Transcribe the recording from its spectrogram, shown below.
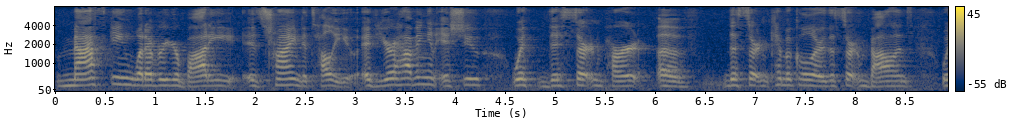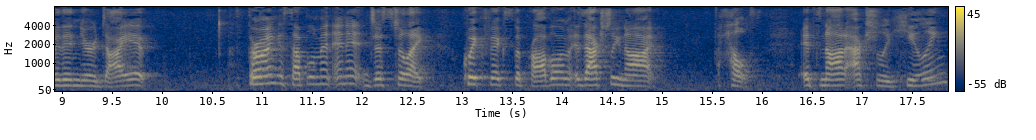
masking whatever your body is trying to tell you. If you're having an issue with this certain part of this certain chemical or this certain balance within your diet, throwing a supplement in it just to like quick fix the problem is actually not health. It's not actually healing.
